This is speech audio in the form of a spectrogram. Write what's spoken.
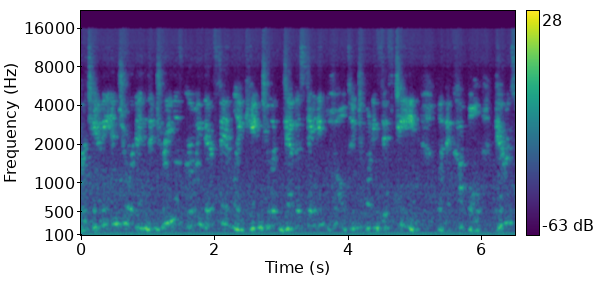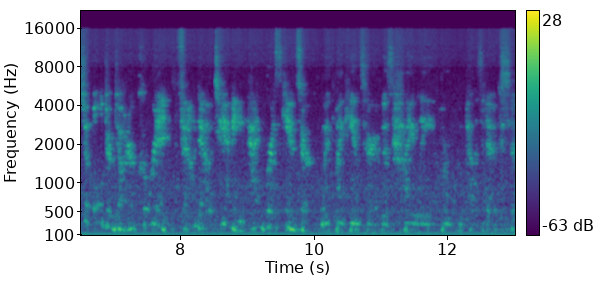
For Tammy and Jordan, the dream of growing their family came to a devastating halt in 2015 when the couple, parents to older daughter Corinne, found out Tammy had breast cancer. With my cancer, it was highly hormone positive, so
